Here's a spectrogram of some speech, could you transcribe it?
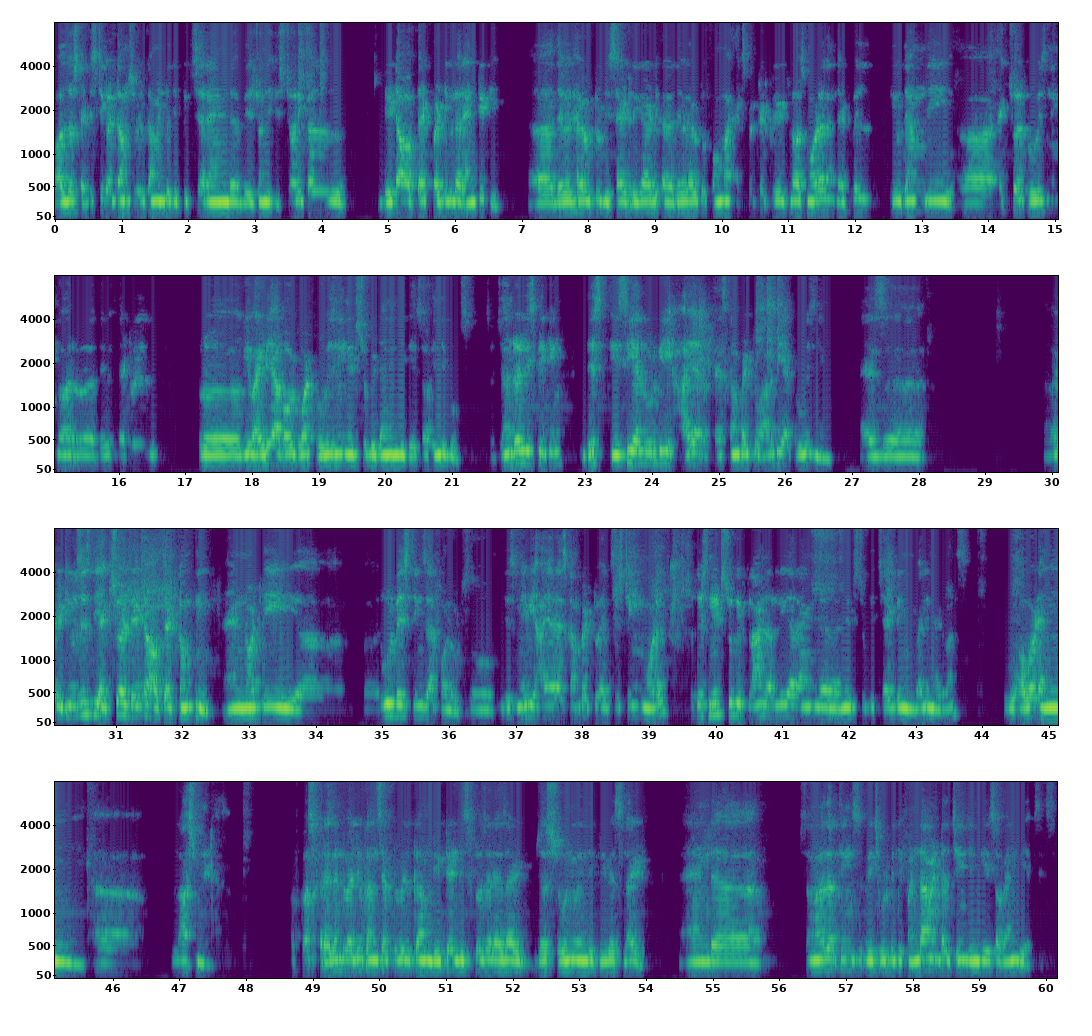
all those statistical terms will come into the picture and uh, based on the historical data of that particular entity, uh, they will have to decide regard, uh, they will have to form an expected credit loss model and that will give them the uh, actual provisioning or uh, they, that will give idea about what provisioning needs to be done in the case or in the books. So generally speaking, this ECL would be higher as compared to RBI provisioning as uh, uh, it uses the actual data of that company and not the uh, rule-based things are followed. So this may be higher as compared to existing model. So this needs to be planned earlier and uh, needs to be checked in well in advance to avoid any last minute of course, present value concept will come detailed disclosure as I just shown you in the previous slide. And uh, some other things which would be the fundamental change in case of NBFCs.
